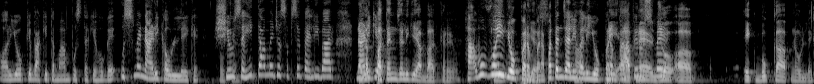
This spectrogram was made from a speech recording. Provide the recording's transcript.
और योग के बाकी तमाम पुस्तकें हो गए उसमें नाड़ी का उल्लेख है। Okay. शिव संहिता में जो सबसे पहली बार नाड़ी मतलब के पतंजलि की आप बात कर रहे हो? हाँ वो वही योग परंपरा पतंजलि हाँ, वाली योग परंपरा। फिर उसमें जो आ, एक बुक का आपने उल्लेख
